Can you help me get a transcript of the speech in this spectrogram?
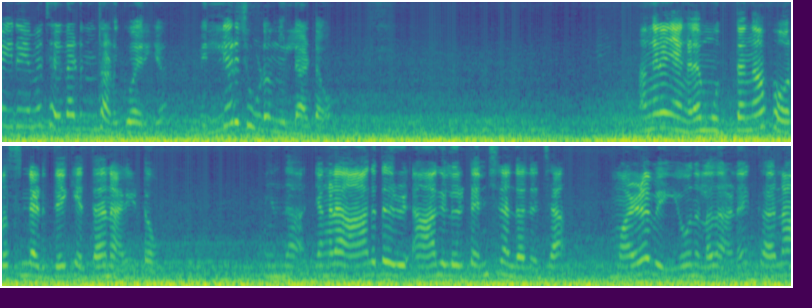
പെയ്ത് കഴിയുമ്പോൾ ചെറുതായിട്ടൊന്നും തണുക്കുമായിരിക്കും. വലിയൊരു ചൂടൊന്നും ഇല്ല കേട്ടോ. അങ്ങനെ ഞങ്ങൾ മുത്തങ്ങ ഫോറസ്റ്റിന്റെ അടുത്തേക്ക് എത്താനായി കേട്ടോ എന്താ ഞങ്ങളെ ആകത്തെ ഒരു ആകെയുള്ള ഒരു ടെൻഷൻ എന്താന്ന് വെച്ചാ മഴ പെയ്യോ എന്നുള്ളതാണ്. കാരണം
